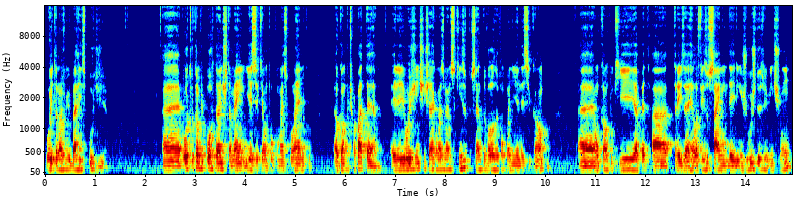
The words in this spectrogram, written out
8 a 9 mil barris por dia. É, outro campo importante também, e esse aqui é um pouco mais polêmico, é o campo de Papaterra. Ele hoje a gente enxerga mais ou menos 15% do valor da companhia nesse campo. É, é um campo que a, a 3R ela fez o signing dele em julho de 2021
